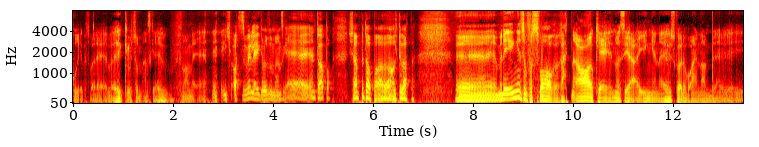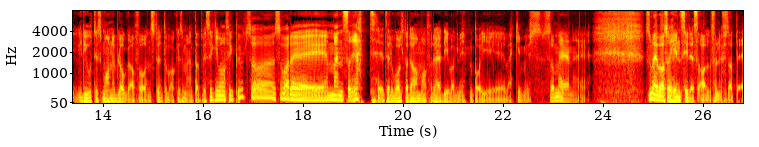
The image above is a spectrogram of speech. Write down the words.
horribelt. Det er et grusomt menneske. Ja, selvfølgelig er jeg et grusomt menneske. Jeg er en taper. Kjempetaper. Jeg har alltid vært det. Eh, men det er ingen som forsvarer retten. Ja, ok, nå sier jeg ingen. Jeg husker det var en eh, idiotisk manneblogger for en stund tilbake som mente at hvis ikke man fikk pult, så, så var det menns rett til å voldta damer fordi de var gniten på å gi vekk en mus. Som er, en, eh, som er bare så hinsides all fornuft at det,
